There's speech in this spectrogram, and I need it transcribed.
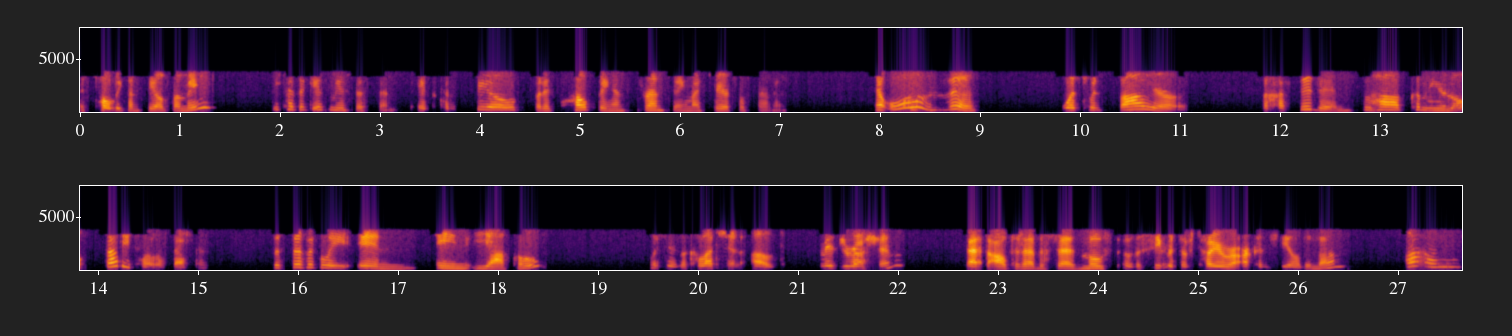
it's totally concealed from me? Because it gives me assistance. It's concealed, but it's helping and strengthening my spiritual service. Now, all of this was to inspire the Hasidim to have communal study Torah sessions, specifically in Ein Yaakov, which is a collection of midrashim that the Alter Rebbe says most of the secrets of Torah are concealed in them, and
